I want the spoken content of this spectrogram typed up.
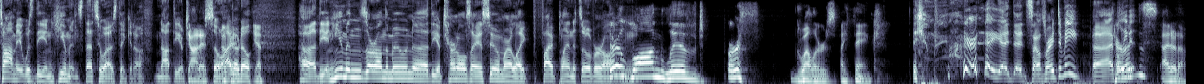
Tom, it was the Inhumans. That's who I was thinking of, not the Eternals. Got it. So I don't know. Yep. Uh, the Inhumans are on the moon. Uh, the Eternals, I assume, are like five planets over on. They're long-lived Earth dwellers, I think. it sounds right to me. Uh, I believe it. Terrans? I don't know.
